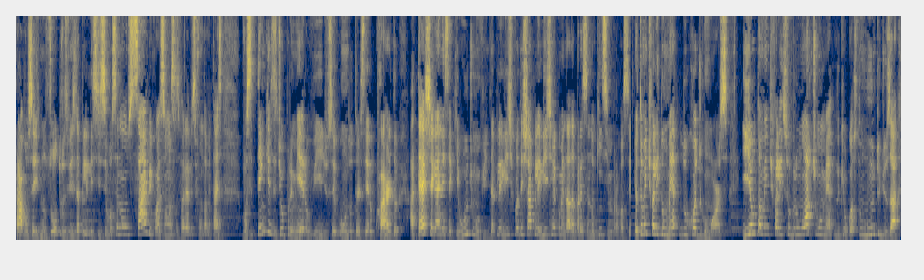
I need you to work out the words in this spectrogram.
para vocês nos outros vídeos da playlist. E se você não sabe quais são essas variáveis fundamentais, você tem que assistir o primeiro vídeo, o segundo, o terceiro, o quarto, até chegar nesse aqui, o último vídeo da playlist. Vou deixar a playlist recomendada aparecendo aqui em cima para você. Eu também te falei do método do código Morse e eu também te falei sobre um ótimo método que eu gosto muito de usar,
